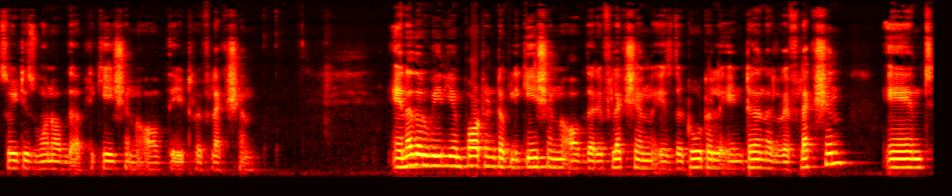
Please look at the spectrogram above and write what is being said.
So it is one of the application of that reflection another very important application of the reflection is the total internal reflection. And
